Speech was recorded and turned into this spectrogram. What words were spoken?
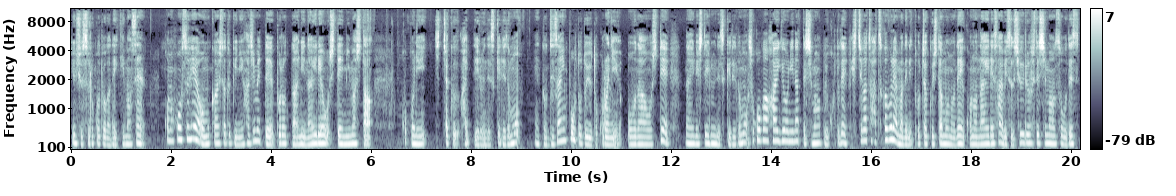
入手することができません。このホースヘアをお迎えした時に初めてプロッターに内入れをしてみました。ここにちっちゃく入っているんですけれども、えっと、デザインポートというところにオーダーをして内入れしているんですけれども、そこが廃業になってしまうということで、7月20日ぐらいまでに到着したもので、この内入れサービス終了してしまうそうです。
